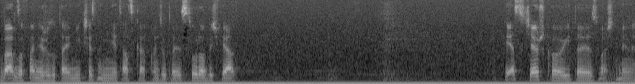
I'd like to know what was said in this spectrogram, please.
Bardzo fajnie, że tutaj nikt się z nami nie tacka, w końcu to jest surowy świat. Jest ciężko i to jest właśnie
